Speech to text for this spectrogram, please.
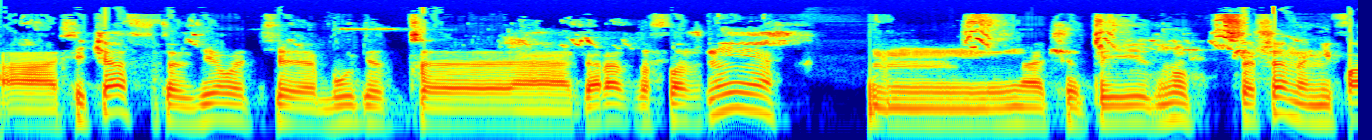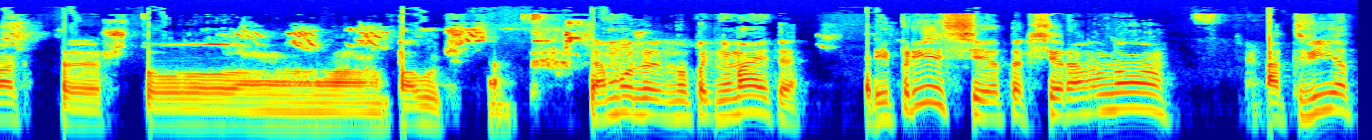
а, сейчас это сделать будет гораздо сложнее, значит, и ну, совершенно не факт, что получится. К тому же, ну, понимаете, репрессии — это все равно ответ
